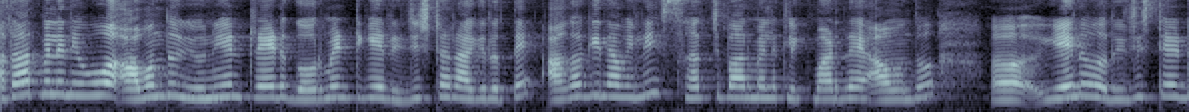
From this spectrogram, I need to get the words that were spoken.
ಅದಾದಮೇಲೆ ನೀವು ಆ ಒಂದು ಯೂನಿಯನ್ ಟ್ರೇಡ್ ಗೌರ್ಮೆಂಟಿಗೆ ರಿಜಿಸ್ಟರ್ ಆಗಿರುತ್ತೆ. ಹಾಗಾಗಿ ನಾವಿಲ್ಲಿ ಸರ್ಚ್ ಬಾರ್ ಮೇಲೆ ಕ್ಲಿಕ್ ಮಾಡಿದ್ರೆ ಆ ಒಂದು ಏನು ರಿಜಿಸ್ಟರ್ಡ್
